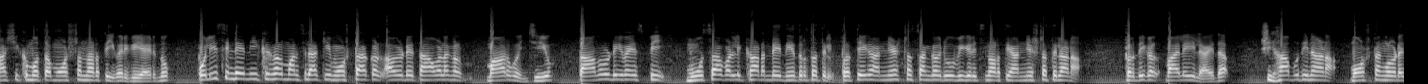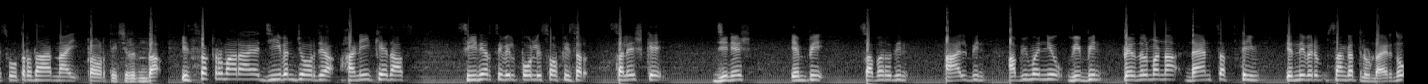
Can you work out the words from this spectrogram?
ആഷിക്കുമൊത്ത മോഷണം നടത്തി വരികയായിരുന്നു. പോലീസിന്റെ നീക്കങ്ങൾ മനസ്സിലാക്കി മോഷ്ടാക്കൾ അവരുടെ താവളങ്ങൾ മാറുകയും ചെയ്യും. താനൂർ ഡിവൈഎസ്പി മൂസ വള്ളിക്കാടന്റെ നേതൃത്വത്തിൽ പ്രത്യേക അന്വേഷണ സംഘം രൂപീകരിച്ച് നടത്തിയ അന്വേഷണത്തിലാണ് പ്രതികൾ വലയിലായത്. ഷിഹാബുദ്ദീനാണ് മോഷണങ്ങളുടെ സൂത്രധാരനായി പ്രവർത്തിച്ചിരുന്നത്. ഇൻസ്പെക്ടർമാരായ Jeevan George Honey K Das senior civil police officer Salesh K Jinesh M P Sabaruddin Albin Abhimanyu Vipin Perinthalmanna DANSAF team എന്നിവരും സംഘത്തിലുണ്ടായിരുന്നു.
